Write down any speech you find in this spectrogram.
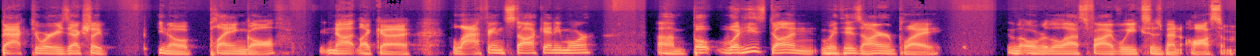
back to where he's actually, you know, playing golf, not like a laughing stock anymore. Um, but what he's done with his iron play over the last five weeks has been awesome.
